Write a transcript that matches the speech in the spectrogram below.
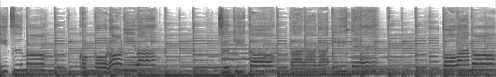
いつも心には月とバラがいて永遠の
